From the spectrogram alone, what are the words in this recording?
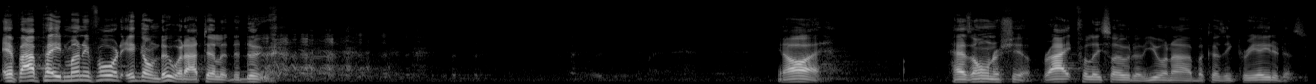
if I paid money for it, it's going to do what I tell it to do. God has ownership, rightfully so, to you and I because He created us,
